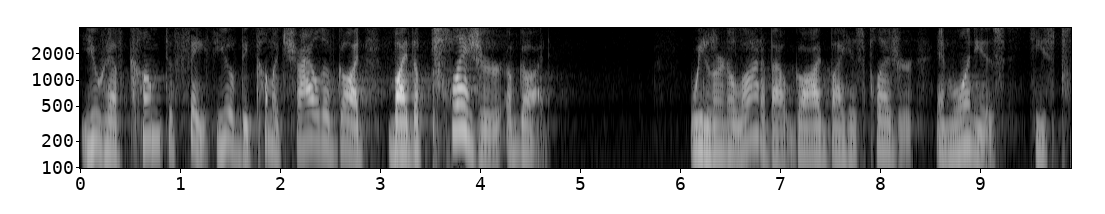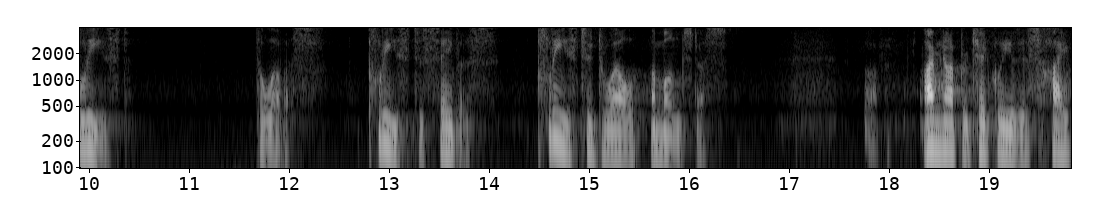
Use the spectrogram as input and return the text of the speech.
You have come to faith. You have become a child of God by the pleasure of God. We learn a lot about God by his pleasure, and one is he's pleased to love us, pleased to save us, pleased to dwell amongst us. Um, I'm not particularly this high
